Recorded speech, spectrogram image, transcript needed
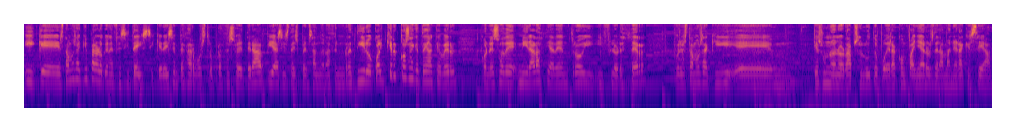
y que estamos aquí para lo que necesitéis. Si queréis empezar vuestro proceso de terapia, si estáis pensando en hacer un retiro, cualquier cosa que tenga que ver con eso de mirar hacia adentro y, florecer, pues estamos aquí, eh, que es un honor absoluto poder acompañaros de la manera que sea.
